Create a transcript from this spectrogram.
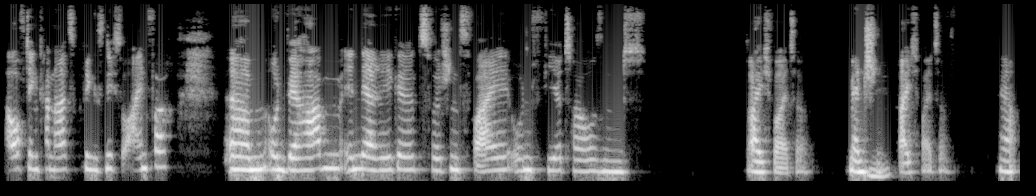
auf den Kanal zu kriegen, ist nicht so einfach. Ähm, und wir haben in der Regel zwischen 2 und 4000 Reichweite. Menschen, mhm. Reichweite. Ja.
